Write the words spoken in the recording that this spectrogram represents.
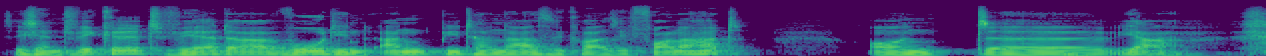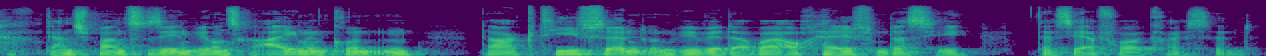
sich entwickelt, wer da wo die Anbieternase quasi vorne hat. Und äh, ja, ganz spannend zu sehen, wie unsere eigenen Kunden da aktiv sind und wie wir dabei auch helfen, dass sie dass sie erfolgreich sind.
